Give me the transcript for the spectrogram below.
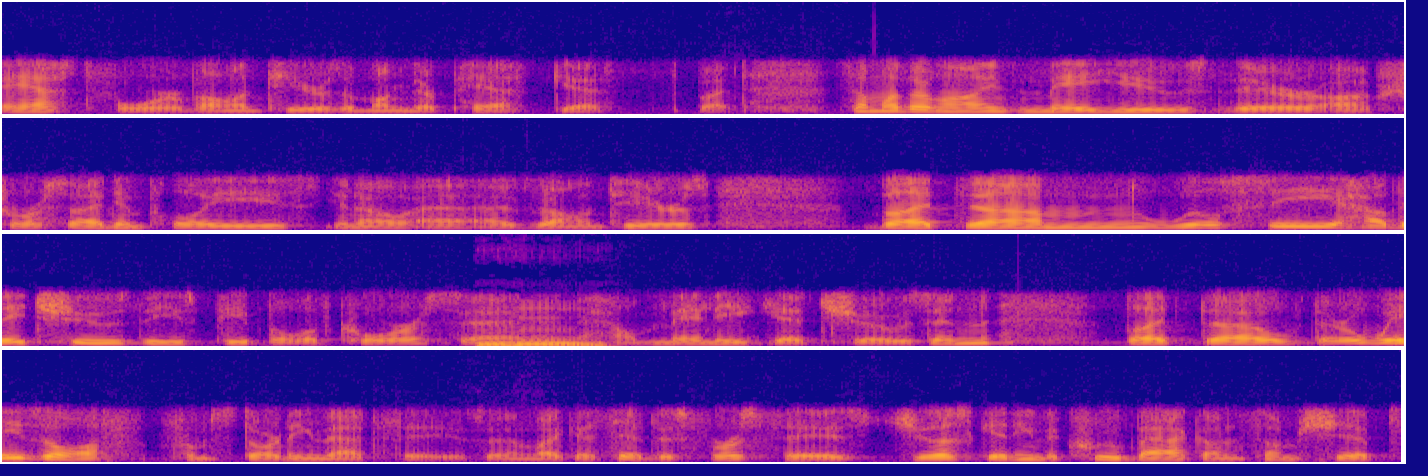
asked for volunteers among their past guests but some other lines may use their uh, shoreside employees, you know, as, as volunteers. But um, we'll see how they choose these people, of course, and mm-hmm. how many get chosen. But uh, they're ways off from starting that phase. And like I said, this first phase, just getting the crew back on some ships,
